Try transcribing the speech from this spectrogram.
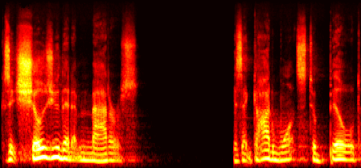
Because it shows you that it matters. Is that God wants to build,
